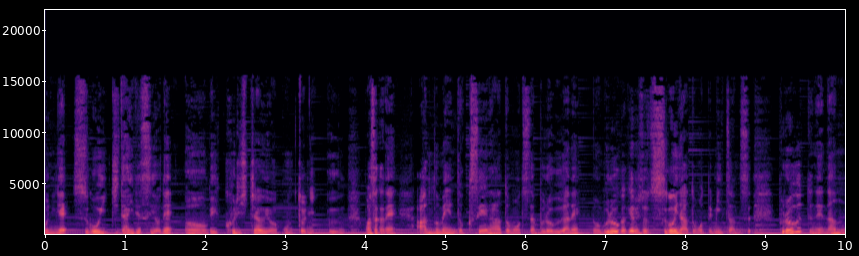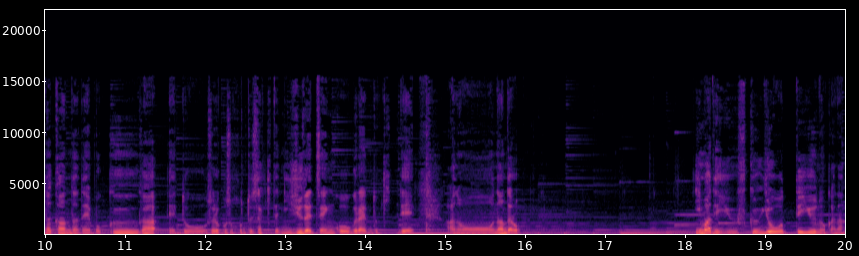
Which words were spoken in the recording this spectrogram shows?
当にね、すごい時代ですよね。うん、びっくりしちゃうよ、本当に。うん。まさかね、あんのめんどくせえなと思ってたブログがね、ブログかける人ってすごいなと思って見てたんです。ブログってね、なんだかんだね、僕が、えっと、それこそ本当にさっき言った20代前後ぐらいの時って、あのー、なんだろう、今で言う副業っていうのかな？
